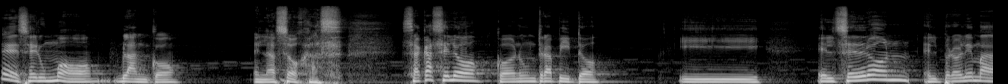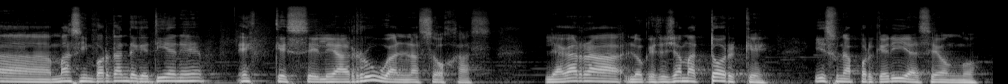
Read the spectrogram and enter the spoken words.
Debe ser un moho blanco en las hojas sacáselo con un trapito. Y el cedrón, el problema más importante que tiene es que se le arrugan las hojas. Le agarra lo que se llama torque. Y es una porquería ese hongo.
